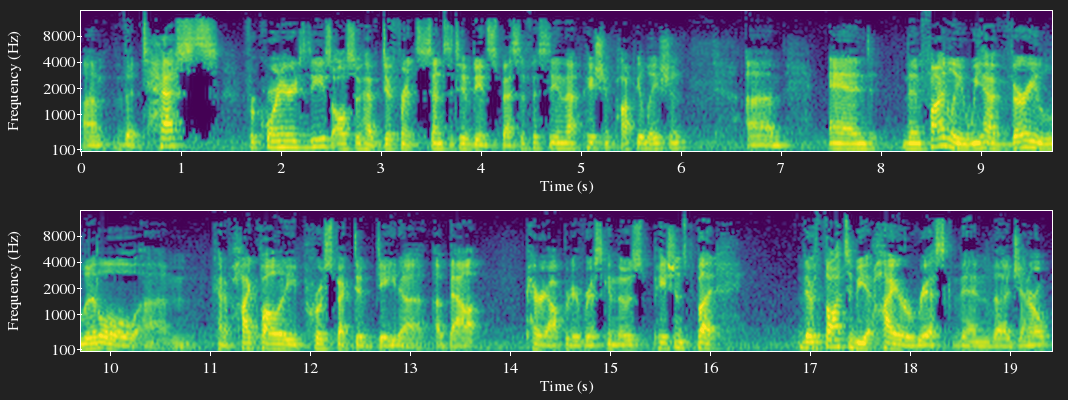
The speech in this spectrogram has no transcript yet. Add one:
Um, the tests for coronary disease also have different sensitivity and specificity in that patient population. Um, and then finally, we have very little um, kind of high quality prospective data about perioperative risk in those patients, but they're thought to be at higher risk than the general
